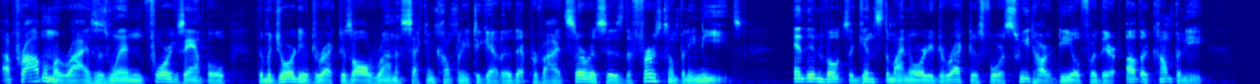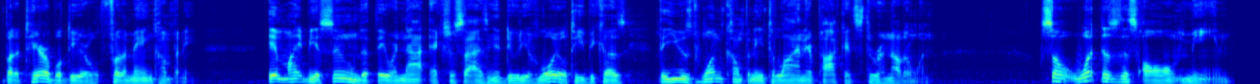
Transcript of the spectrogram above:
A problem arises when, for example, the majority of directors all run a second company together that provides services the first company needs and then votes against the minority directors for a sweetheart deal for their other company, but a terrible deal for the main company. It might be assumed that they were not exercising a duty of loyalty because they used one company to line their pockets through another one. So, what does this all mean?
